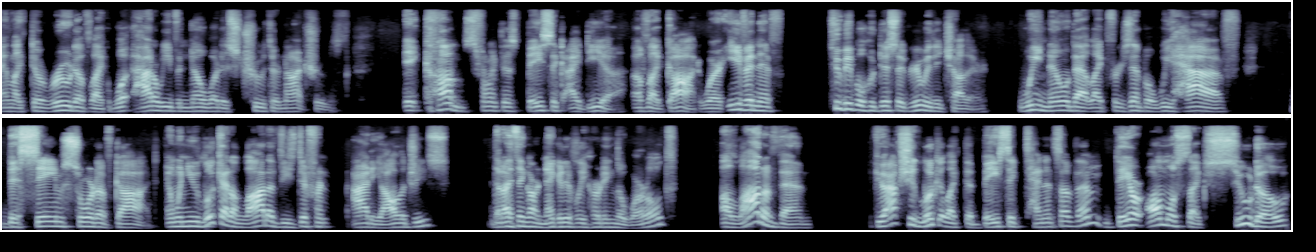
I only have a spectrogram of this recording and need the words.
and like the root of like what how do we even know what is truth or not truth? It comes from like this basic idea of like God, where even if two people who disagree with each other, we know that like for example, we have the same sort of God. And when you look at a lot of these different ideologies that I think are negatively hurting the world, a lot of them, if you actually look at like the basic tenets of them, they are almost like pseudo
